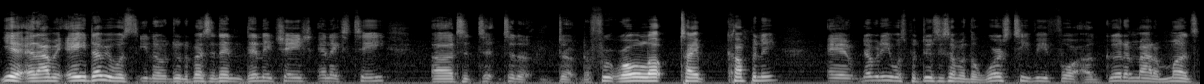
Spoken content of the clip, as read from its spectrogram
Yeah, and I mean AEW was you know doing the best, and then then they changed NXT uh, to, to to the the, the fruit roll up type company, and WWE was producing some of the worst TV for a good amount of months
